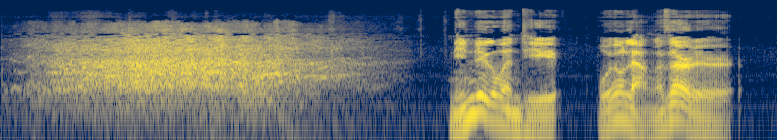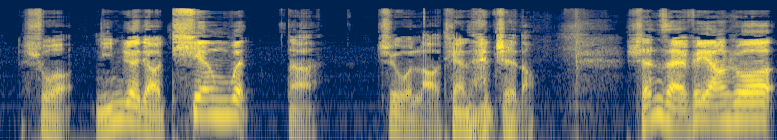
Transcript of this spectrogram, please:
您这个问题，我用两个字儿说，您这叫天问啊，只有老天才知道。神采飞扬说：“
